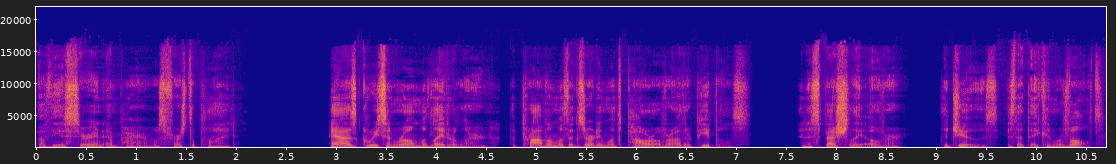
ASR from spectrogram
of the Assyrian Empire was first applied. As Greece and Rome would later learn, the problem with exerting one's power over other peoples, and especially over the Jews, is that they can revolt.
